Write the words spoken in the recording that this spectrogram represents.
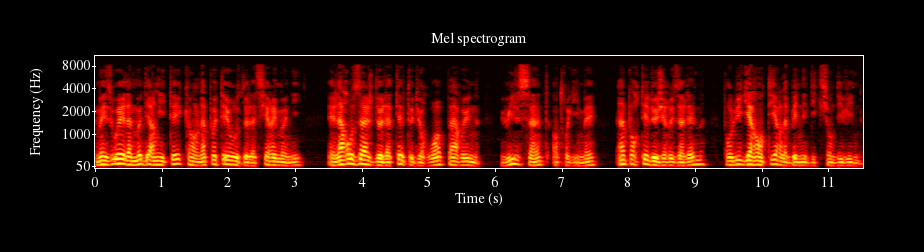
Mais où est la modernité quand l'apothéose de la cérémonie est l'arrosage de la tête du roi par une huile sainte entre guillemets importée de Jérusalem pour lui garantir la bénédiction divine?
